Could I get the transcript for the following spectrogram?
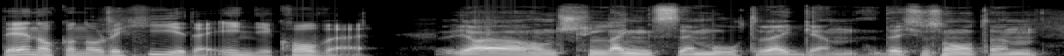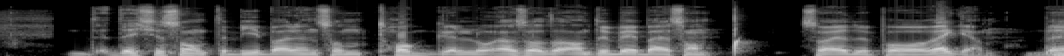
Det er noe når du hiver deg inn i cover. Ja, ja, han slenger seg mot veggen. Det er ikke sånn at den Det er ikke sånn at det blir bare en sånn toggle, altså at du blir bare sånn så er du på veggen. Det,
